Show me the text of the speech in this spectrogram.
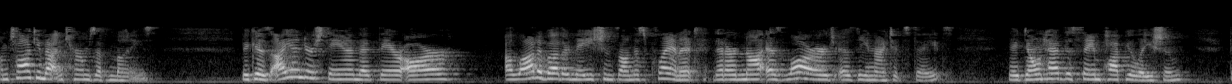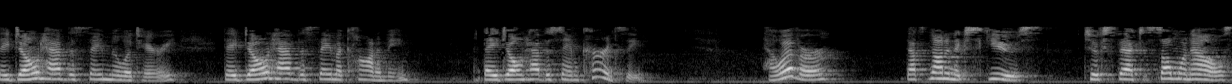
I'm talking about in terms of monies. Because I understand that there are a lot of other nations on this planet that are not as large as the United States. They don't have the same population. They don't have the same military. They don't have the same economy. They don't have the same currency. However, that's not an excuse to expect someone else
